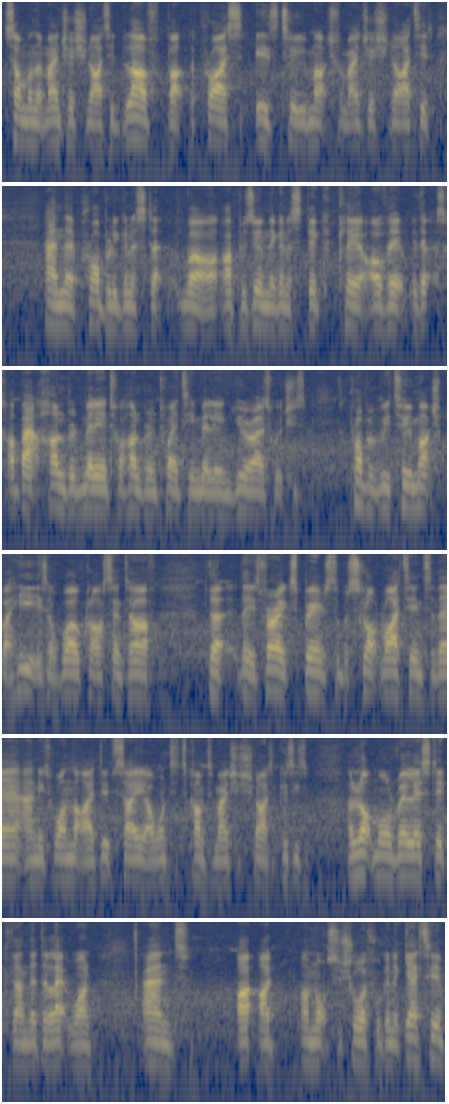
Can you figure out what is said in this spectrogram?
someone that Manchester United love, but the price is too much for Manchester United, and they're probably going to, well, I presume they're going to stick clear of it with about 100 million to 120 million euros, which is probably too much, but he is a world-class centre half that, that is very experienced, that would slot right into there, and he's one that I did say I wanted to come to Manchester United because he's a lot more realistic than the De Ligt one, and I, I, I'm not so sure if we're going to get him,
